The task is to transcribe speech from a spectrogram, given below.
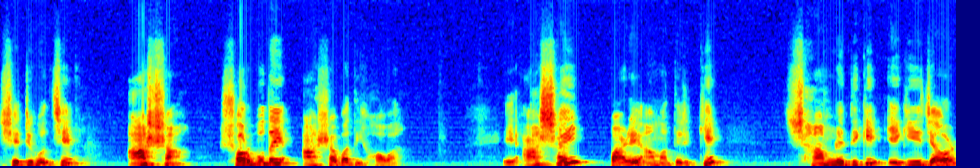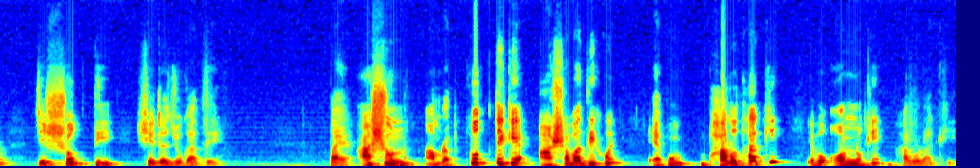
সেটি হচ্ছে আশা, সর্বদাই আশাবাদী হওয়া। এই আশাই পারে আমাদেরকে সামনের দিকে এগিয়ে যাওয়ার যে শক্তি, সেটা যোগাতে তাই আসুন আমরা প্রত্যেকে আশাবাদী হই এবং ভালো থাকি এবং অন্যকে ভালো রাখি।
